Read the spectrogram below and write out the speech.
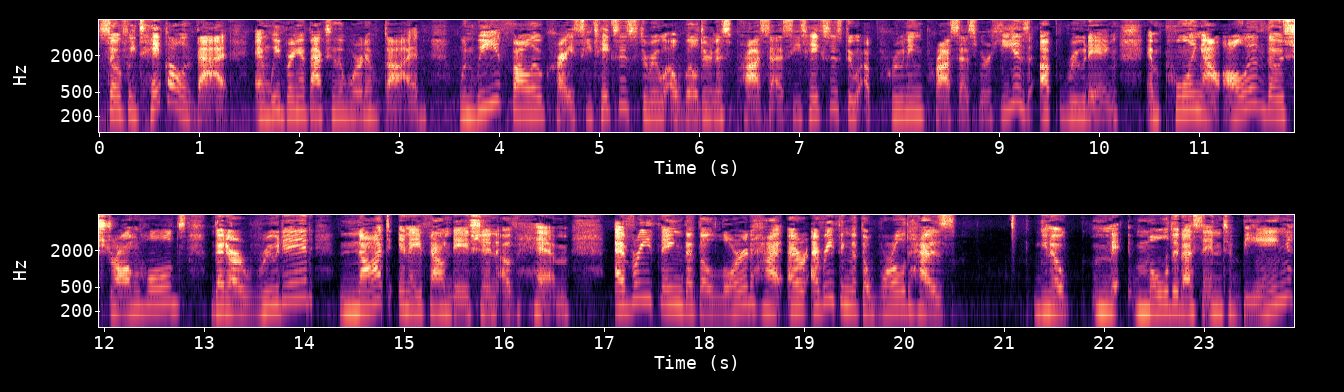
So if we take all of that and we bring it back to the word of God, when we follow Christ, he takes us through a wilderness process. He takes us through a pruning process where he is uprooting and pulling out all of those strongholds that are rooted not in a foundation of him. Everything that the Lord had, or everything that the world has, you know, molded us into being,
